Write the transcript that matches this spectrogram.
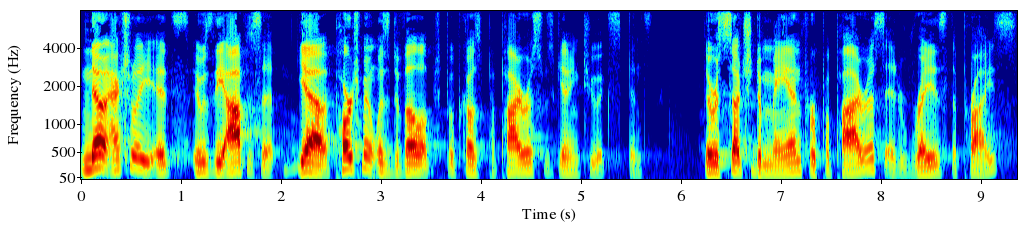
No, actually, it's, it was the opposite. Yeah, parchment was developed because papyrus was getting too expensive. There was such demand for papyrus, it raised the price.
